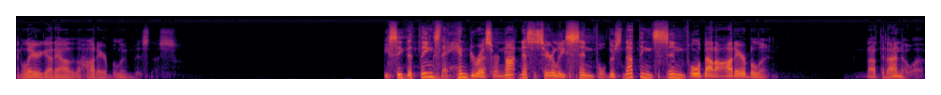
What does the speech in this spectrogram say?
And Larry got out of the hot air balloon business. You see, the things that hinder us are not necessarily sinful. There's nothing sinful about a hot air balloon. Not that I know of.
